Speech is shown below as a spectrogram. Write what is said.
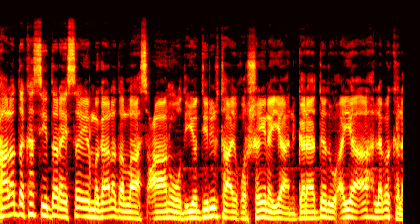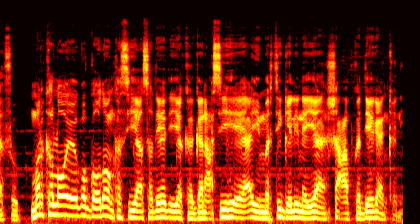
xaaladda ka sii daraysa ee magaalada laascaanood iyo diriirta ay qorshaynayaan garaadadu ayaa ah laba kala fog. Marka loo eego go'doonka siyaasadeed iyo ka ganacsi ee ay martigelinayaan shacabka deegaankani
